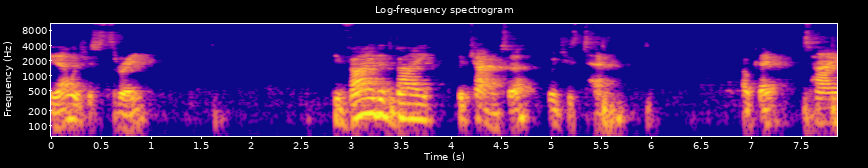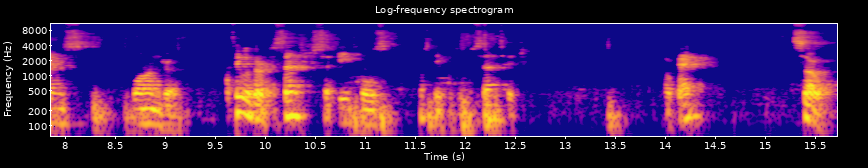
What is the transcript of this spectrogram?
yeah, which is 3, divided by the counter, which is 10, okay, times 100. I think we've got a percentage that equals, must equal to percentage. Okay? So,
